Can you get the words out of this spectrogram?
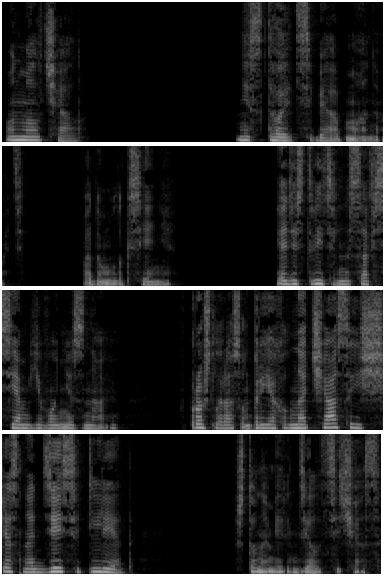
Он молчал. Не стоит себя обманывать, подумала Ксения. Я действительно совсем его не знаю. В прошлый раз он приехал на час и исчез на десять лет. Что намерен делать сейчас?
